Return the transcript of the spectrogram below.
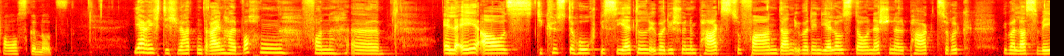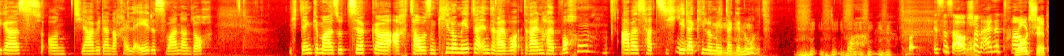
Chance genutzt. Ja, richtig. Wir hatten dreieinhalb Wochen von äh, LA aus die Küste hoch bis Seattle über die schönen Parks zu fahren, dann über den Yellowstone National Park zurück über Las Vegas und ja wieder nach LA. Das waren dann doch, ich denke mal so circa 8000 Kilometer in drei, dreieinhalb Wochen, aber es hat sich jeder Kilometer mhm. gelohnt. Ist es auch Boah. schon eine Traum? Roadtrip.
